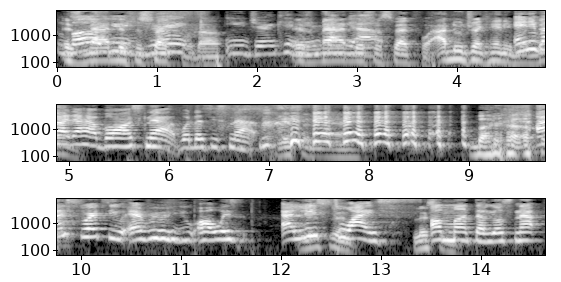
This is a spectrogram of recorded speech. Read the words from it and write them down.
it's Bo, mad you disrespectful, drink, dog. You drink Henny It's mad you out. disrespectful. I do drink henny. Anybody then- that have Bo on Snap, what does he snap? listen, man. but uh, I swear to you, every you always at least Listen. twice Listen. a month on your Snap,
